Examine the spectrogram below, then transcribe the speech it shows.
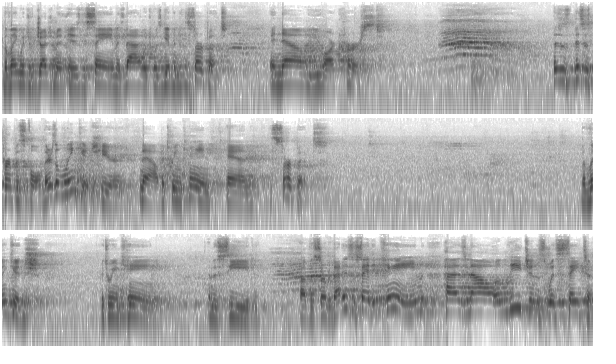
The language of judgment is the same as that which was given to the serpent. And now you are cursed. This is, this is purposeful. There's a linkage here now between Cain and the serpent. The linkage between Cain and the seed of the serpent. That is to say, that Cain has now allegiance with Satan.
